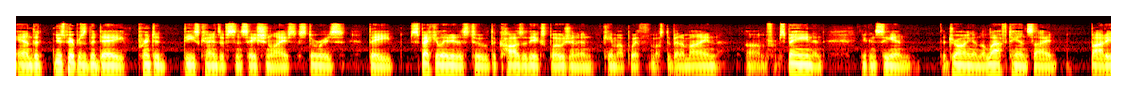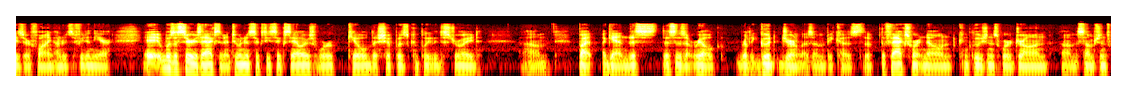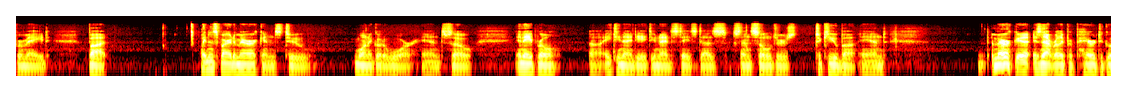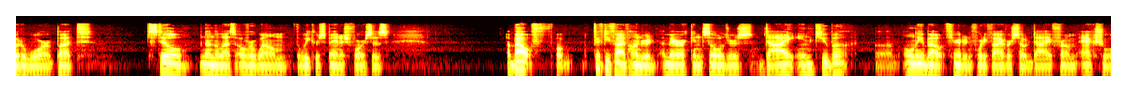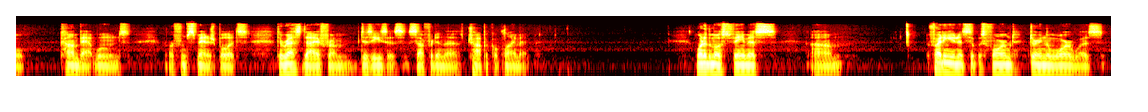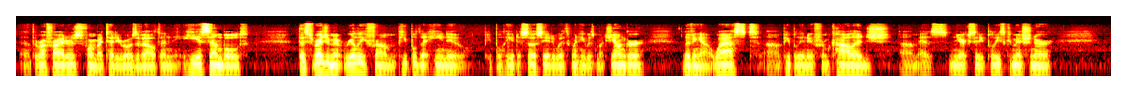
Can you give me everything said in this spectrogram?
and the newspapers of the day printed these kinds of sensationalized stories. They speculated as to the cause of the explosion and came up with must have been a mine um, from Spain. And you can see in the drawing on the left hand side, bodies are flying hundreds of feet in the air. It was a serious accident. 266 sailors were killed. The ship was completely destroyed. Um, but again, this this isn't real really good journalism because the, the facts weren't known, conclusions were drawn, um, assumptions were made. But it inspired Americans to want to go to war. And so in April uh, 1898, the United States does send soldiers to Cuba. And America is not really prepared to go to war, but still nonetheless overwhelm the weaker Spanish forces. About 5,500 American soldiers die in Cuba. Um, only about 345 or so die from actual combat wounds or from Spanish bullets. The rest die from diseases suffered in the tropical climate. One of the most famous um, fighting units that was formed during the war was uh, the Rough Riders, formed by Teddy Roosevelt, and he assembled this regiment really from people that he knew, people he'd associated with when he was much younger, living out west, uh, people he knew from college um, as New York City Police Commissioner,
